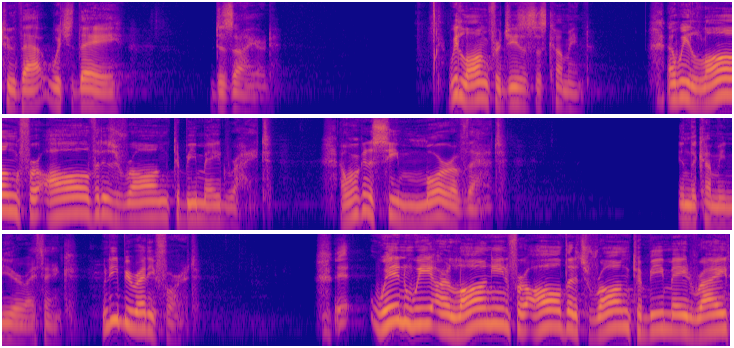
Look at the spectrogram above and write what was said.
to that which they desired. We long for Jesus' coming, and we long for all that is wrong to be made right. And we're going to see more of that in the coming year, I think. We need to be ready for it. When we are longing for all that is wrong to be made right,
